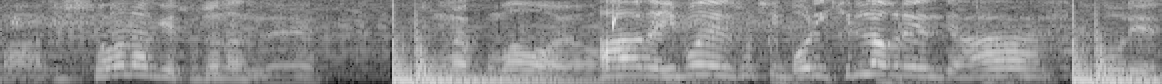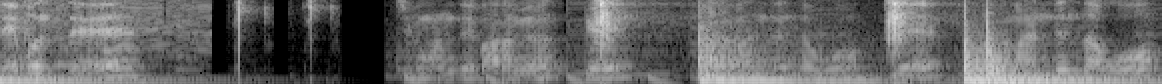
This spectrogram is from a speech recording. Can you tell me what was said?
와 아주 시원하게 조져놨네 정말 고마워요 아 나 이번엔 솔직히 머리 길라 그랬는데 아. 그 소리의 네 번째 지금 안돼 말하면 오케이. 말하면 안 된다고 네. 말하면 안 된다고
